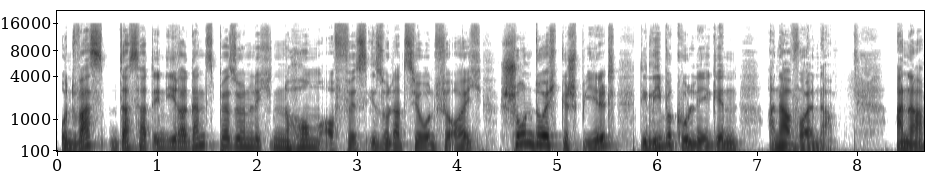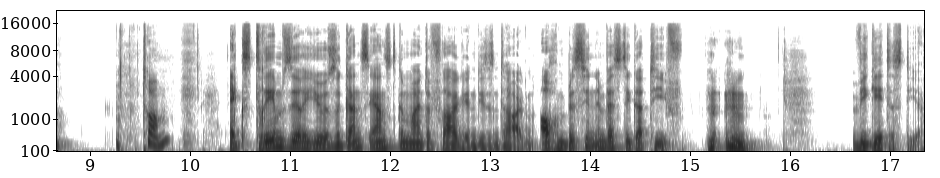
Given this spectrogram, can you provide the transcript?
Und was, das hat in ihrer ganz persönlichen Homeoffice-Isolation für euch schon durchgespielt, die liebe Kollegin Anna Wollner. Anna, Tom, extrem seriöse, ganz ernst gemeinte Frage in diesen Tagen, auch ein bisschen investigativ. Wie geht es dir?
